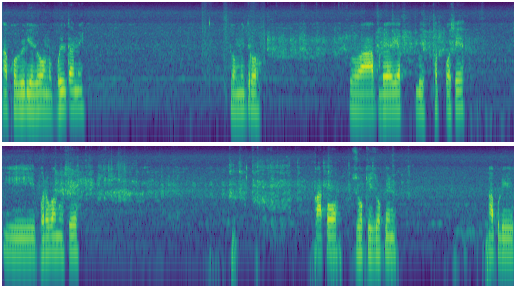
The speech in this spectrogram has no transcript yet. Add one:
આખો વીડિયો જોવાનું ભૂલતા નહીં. તો મિત્રો તો આપણે એક બી થપ્પો છે એ ભરવાનું છે. કાંટો જોકી જોકીને આપણી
